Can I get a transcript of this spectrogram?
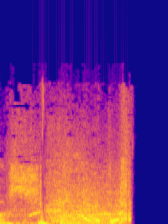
Cross.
